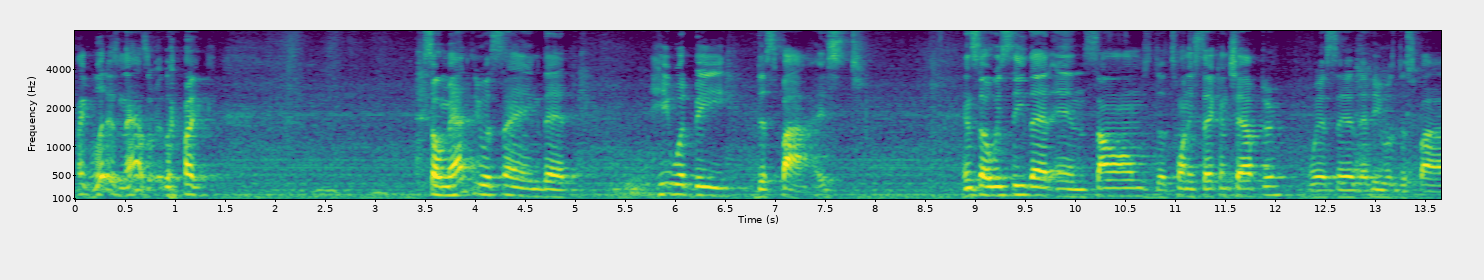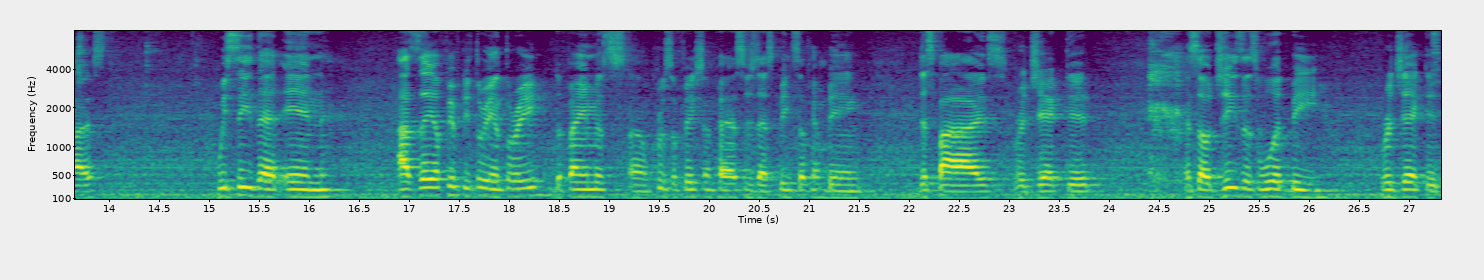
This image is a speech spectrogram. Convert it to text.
Like, what is Nazareth? like, so Matthew is saying that he would be despised. And so we see that in Psalms, the 22nd chapter, where it said that he was despised. We see that in Isaiah 53 and 3, the famous um, crucifixion passage that speaks of him being despised, rejected. And so Jesus would be rejected.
